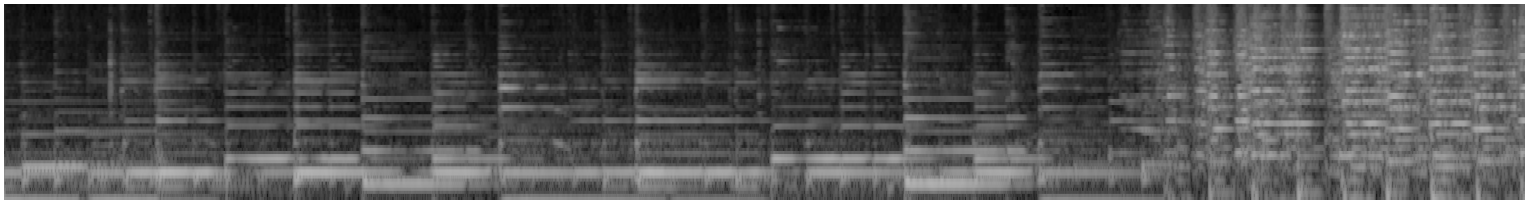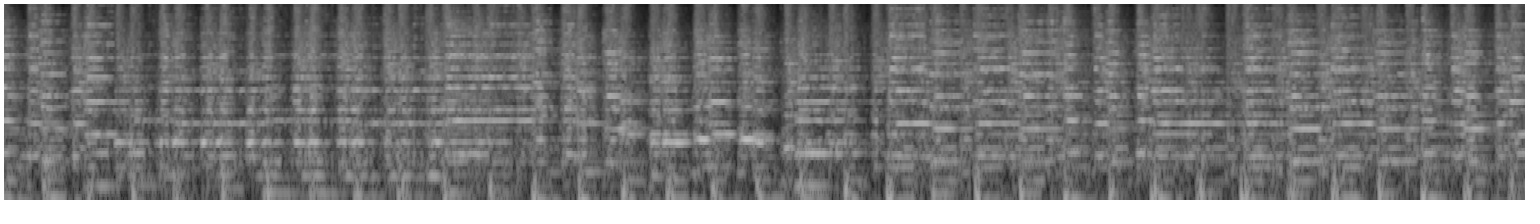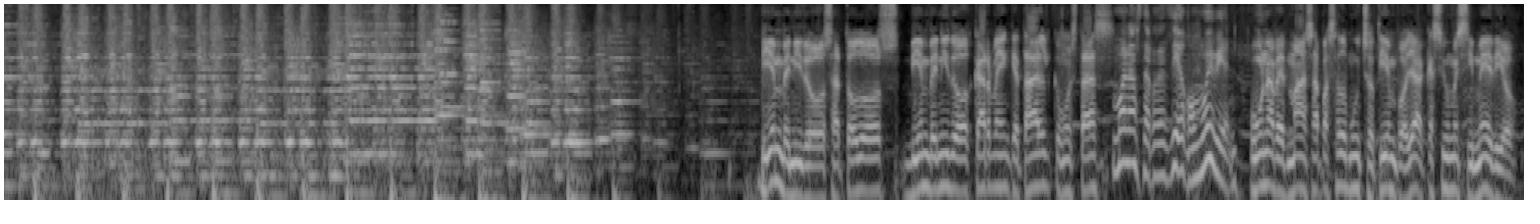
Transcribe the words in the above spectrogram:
Bienvenidos a todos, bienvenido Carmen, ¿qué tal? ¿Cómo estás? Buenas tardes, Diego. Muy bien. Una vez más, ha pasado mucho tiempo ya, casi un mes y medio.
